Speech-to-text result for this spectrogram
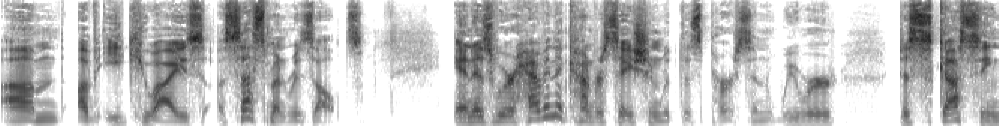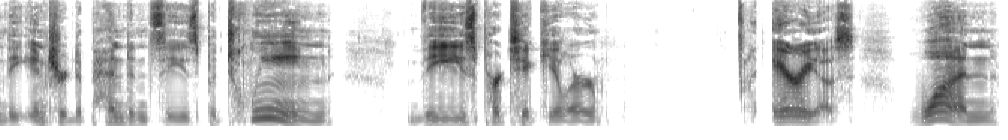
um, of EQI's assessment results. And as we were having the conversation with this person, we were discussing the interdependencies between these particular areas. One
